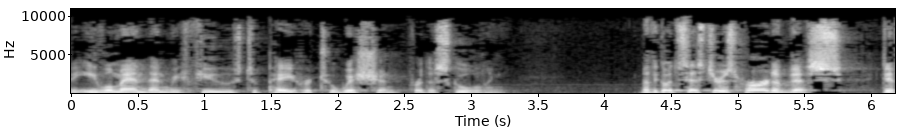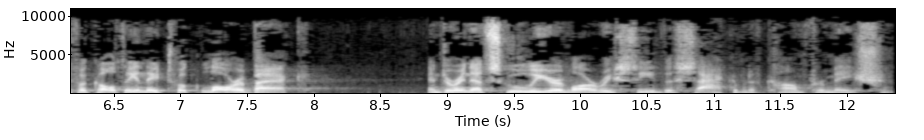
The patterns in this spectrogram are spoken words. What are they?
The evil man then refused to pay her tuition for the schooling. But the good sisters heard of this difficulty and they took Laura back. And during that school year, Laura received the sacrament of confirmation.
